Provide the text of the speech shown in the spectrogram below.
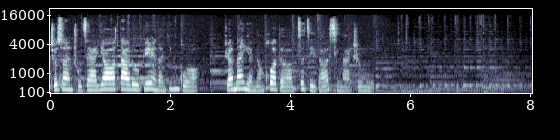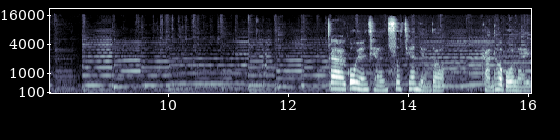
就算处在幺大陆边缘的英国，人们也能获得自己的心爱之物。在公元前四千年的坎特伯雷，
